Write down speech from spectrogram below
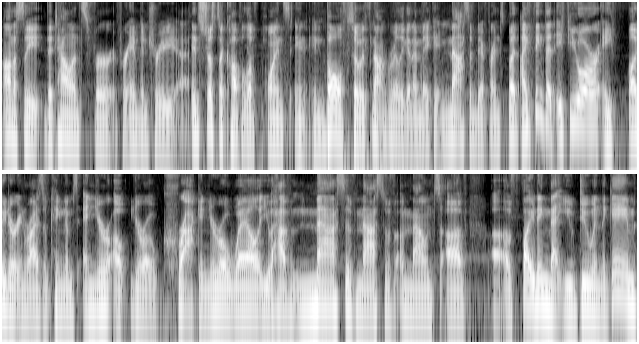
honestly the talents for for infantry uh, it's just a couple of points in in both so it's not really going to make a massive difference. But I think that if you are a fighter in rise of kingdoms and you're a you're a kraken you're a whale you have massive massive amounts of uh, of fighting that you do in the game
